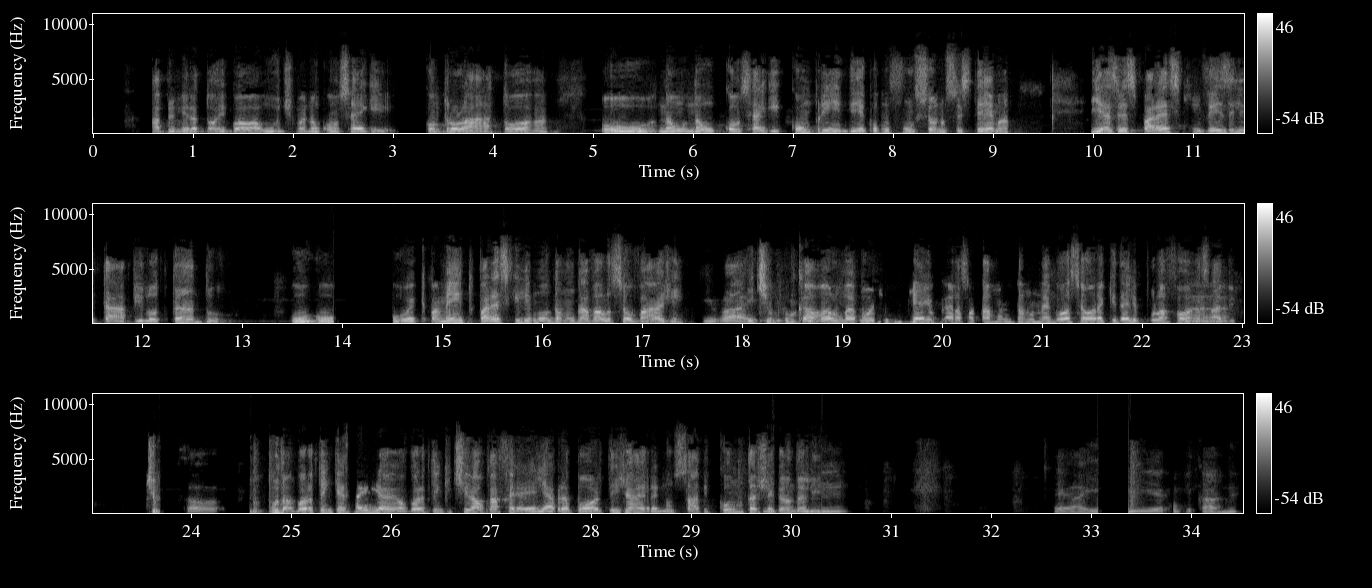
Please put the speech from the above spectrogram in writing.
a primeira torre igual à última, não consegue controlar a torra, ou não, não consegue compreender como funciona o sistema. E às vezes parece que em vez de ele estar tá pilotando o, o, o equipamento, parece que ele monta num cavalo selvagem. E vai. E tipo, o cavalo vai morder o que quer e o cara só tá montando um negócio, a hora que der ele pula fora, uhum. sabe? Tipo, só... puta, agora eu tenho que sair, agora eu tenho que tirar o café. Ele abre a porta e já era. Ele não sabe como tá chegando ali. É, aí é complicado, né?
